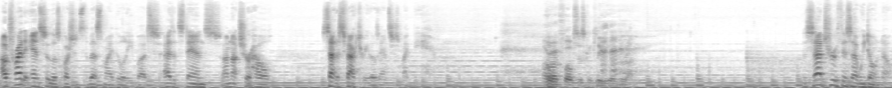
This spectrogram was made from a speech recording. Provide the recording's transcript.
I'll try to answer those questions to the best of my ability, but as it stands, I'm not sure how satisfactory those answers might be. Our force is completely overrun? The sad truth is that we don't know.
